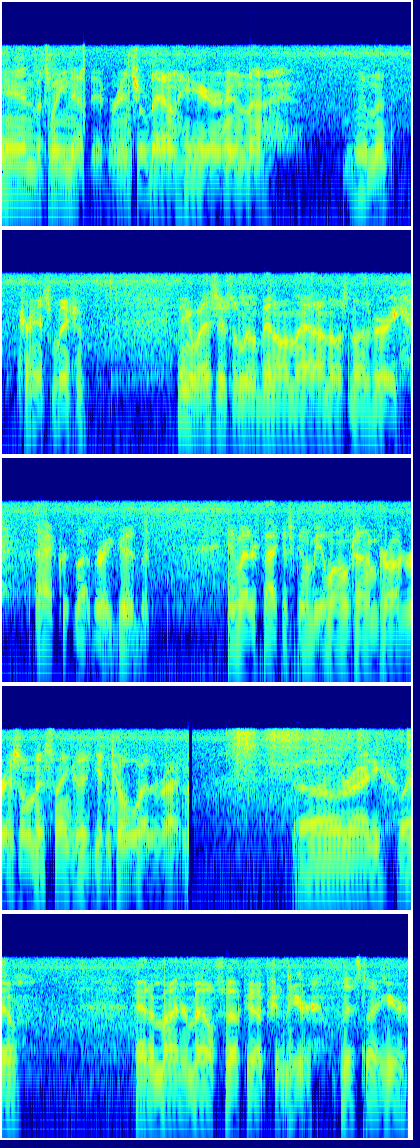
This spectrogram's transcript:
in between that differential down here and uh, in the transmission. Anyway, that's just a little bit on that. I know it's not very accurate, not very good, but in matter of fact, it's going to be a long time progress on this thing because it's getting cold weather right now. Alrighty, well, had a minor mouth fuck malfunction here. This thing here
